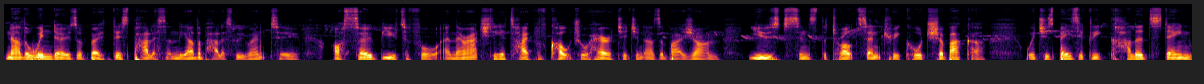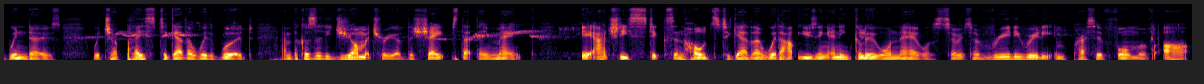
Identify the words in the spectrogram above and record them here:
Now, the windows of both this palace and the other palace we went to are so beautiful, and they're actually a type of cultural heritage in Azerbaijan used since the 12th century called shabaka, which is basically coloured stained windows which are placed together with wood, and because of the geometry of the shapes that they make, it actually sticks and holds together without using any glue or nails, so it's a really, really impressive form of art.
